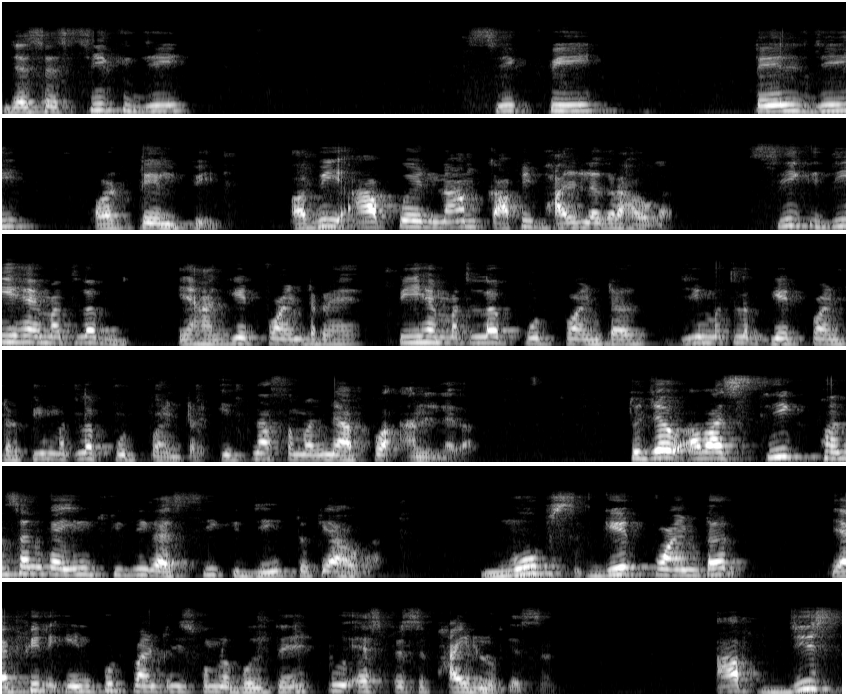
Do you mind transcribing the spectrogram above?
जैसे सिक जी सिक पी टेल जी और टेल पी अभी आपको ये नाम काफ़ी भारी लग रहा होगा। सिक जी है मतलब यहाँ गेट पॉइंटर है पी है मतलब पुट पॉइंटर जी मतलब गेट पॉइंटर पी मतलब पुट पॉइंटर इतना समझ में आपको आने लगा। तो जब अब आज सीक फ़ंक्शन का यूज़ कीजिएगा सीक जी तो क्या होगा? मूव्स गेट पॉइंटर या फिर इनपुट पॉइंटर जिसको हम लोग बोलते हैं टू स्पेसिफाइड लोकेशन आप जिस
